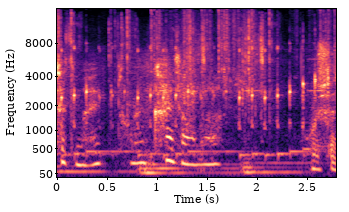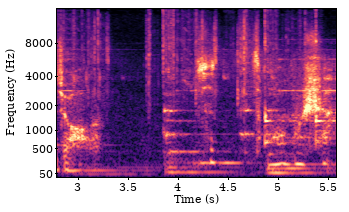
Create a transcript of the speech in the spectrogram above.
这怎么还突然看上我们了？无视就好了。这怎么无视啊？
